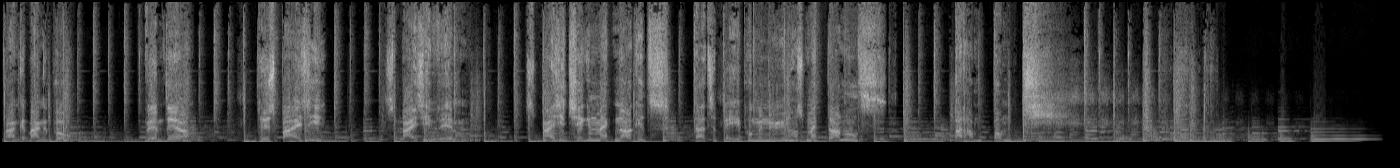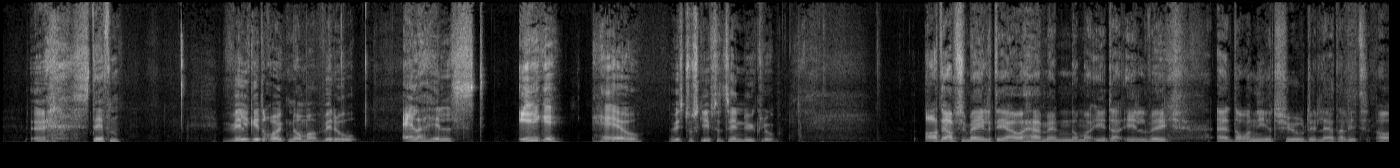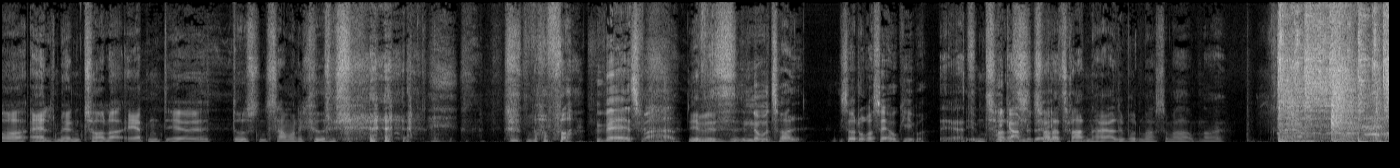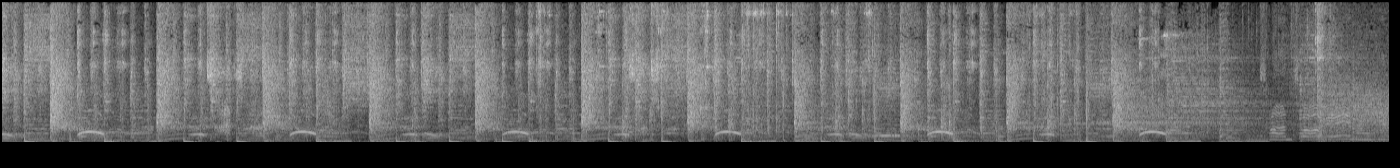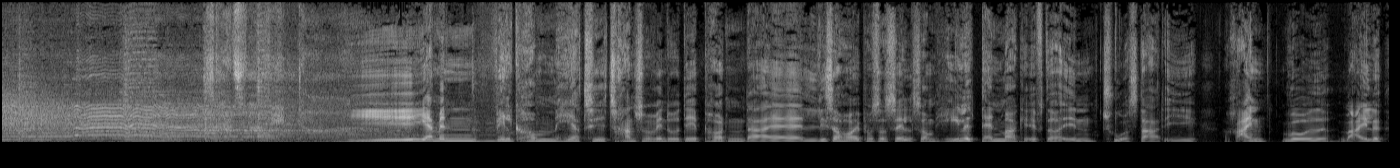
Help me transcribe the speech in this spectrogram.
Banke, banke på. Hvem der? Det, det er spicy. Spicy hvem? Spicy Chicken McNuggets, der er tilbage på menuen hos McDonald's. Badum, bom, tji. Øh, Steffen, hvilket rygnummer vil du allerhelst ikke have, hvis du skifter til en ny klub? Og det optimale, det er jo her mellem nummer 1 og 11, ikke? Alt over 29, det er latterligt, og alt mellem 12 og 18, det er dødsens samrende kedeligt. Hvorfor? Hvad er svaret? Jeg vil, Nummer 12? Så er du reservekeeper. ja, i- den i 12, gamle og, dage. 12 og 13 har jeg aldrig brugt mig så meget om, nej. Jamen, velkommen her til Transfervinduet. Det er potten, der er lige så høj på sig selv som hele Danmark efter en turstart i regnvåde Vejle.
